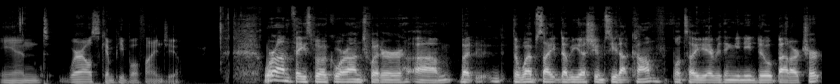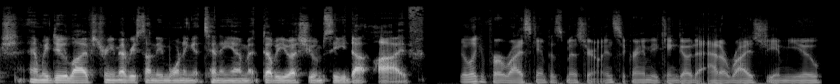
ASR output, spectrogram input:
And where else can people find you? We're on Facebook, we're on Twitter, um, but the website, WSUMC.com, will tell you everything you need to know about our church. And we do live stream every Sunday morning at 10 a.m. at WSUMC.live. If you're looking for Arise Campus Ministry on Instagram, you can go to at Arise GMU.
